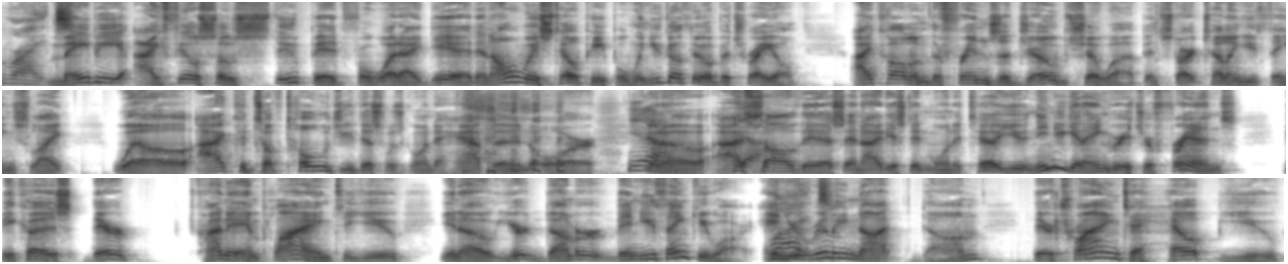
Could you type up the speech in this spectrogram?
Right. Maybe I feel so stupid for what I did. And I always tell people when you go through a betrayal, I call them the friends of Job show up and start telling you things like, well, I could have told you this was going to happen, or, yeah. you know, I yeah. saw this and I just didn't want to tell you. And then you get angry at your friends because they're kind of implying to you, you know, you're dumber than you think you are. And right. you're really not dumb. They're trying to help you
